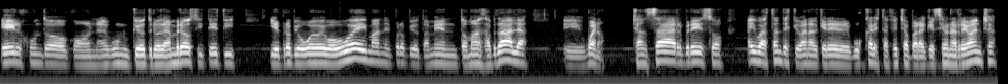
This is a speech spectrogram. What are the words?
él junto con algún que otro de Ambrosi, Teti y el propio Huevo Weyman, el propio también Tomás Abdala, eh, bueno, Chanzar, Breso, hay bastantes que van a querer buscar esta fecha para que sea una revancha.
